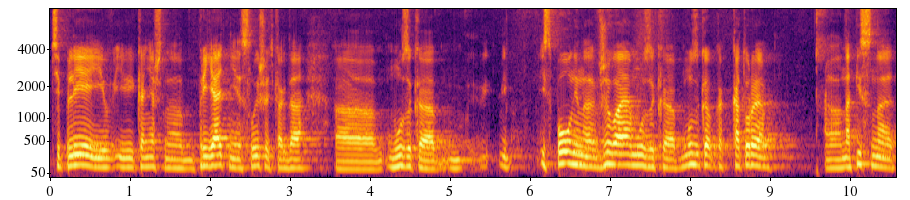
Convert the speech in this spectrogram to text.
теплее и, и, конечно, приятнее слышать, когда музыка исполнена, живая музыка, музыка, ко- которая написана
